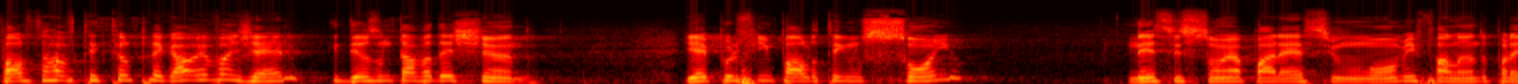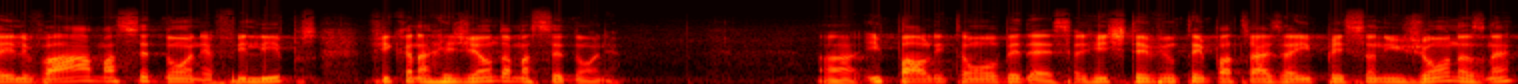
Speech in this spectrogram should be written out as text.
Paulo estava tentando pregar o evangelho e Deus não estava deixando. E aí, por fim, Paulo tem um sonho. Nesse sonho aparece um homem falando para ele: vá à Macedônia. Filipos fica na região da Macedônia. Ah, e Paulo então obedece. A gente teve um tempo atrás aí pensando em Jonas, né?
